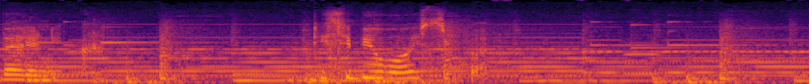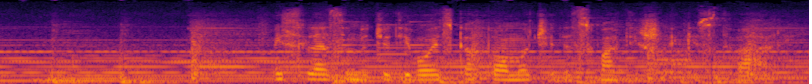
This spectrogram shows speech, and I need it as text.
verenik. Ti si bio pa... Mislila sam da će ti vojska pomoći da shvatiš neke stvari.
